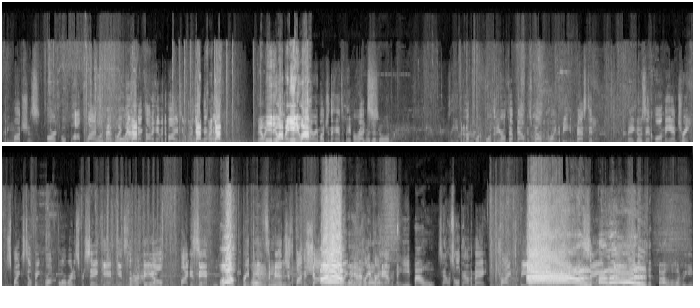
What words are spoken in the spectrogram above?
as a team. Not getting much as Art. Oh, pop flash. Ui, phải Fully tuổi chặt. connect onto him and Divide is able to สวยจัด collect สวย that จัด kill. ไปเอาเอดีกว่า ไปเอดีกว่า Very much in the hands of Paper คิดว่า Rex. จะโดน To even it up 4 to 4, the Neural Theft now as well going to be invested. May goes in on the entry. Spike still being brought forward as Forsaken gets the reveal. Line is in. โอ้ Repeats Oh. and manages to find the shot. Ah! Light Three for him. ยีเป้า So now it's all down to May. Tried to be. Ah! Say มาเล no. ย เซตเป้าก่อนเมื่อกี้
